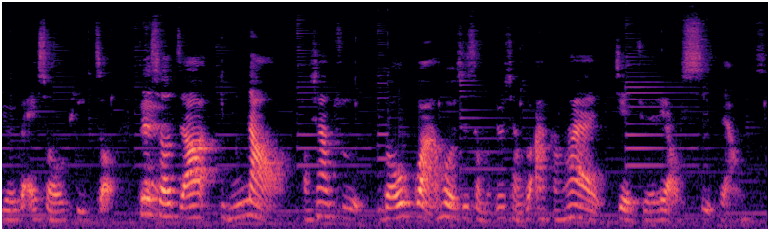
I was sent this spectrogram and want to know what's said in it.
有一个 SOP 走。那、嗯、时候只要一闹，好像主楼管或者是什么就想说啊，赶快解决了事这样子。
